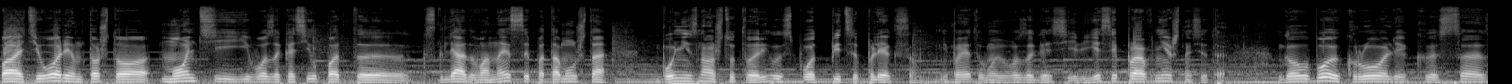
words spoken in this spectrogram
по теориям, то, что Монти его закосил под э, взгляд Ванессы, потому что Бонни знал, что творилось под пиццеплексом, и поэтому его загасили. Если про внешность, это голубой кролик с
